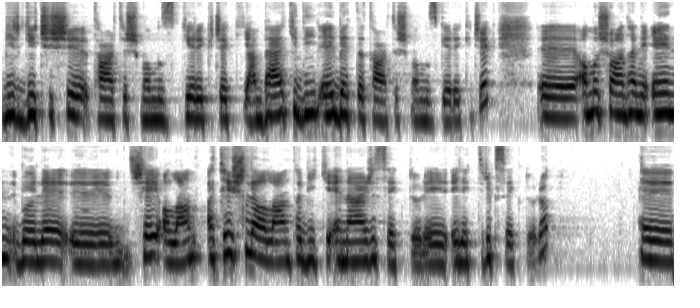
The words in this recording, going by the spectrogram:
bir geçişi tartışmamız gerekecek. Yani belki değil elbette tartışmamız gerekecek. E, ama şu an hani en böyle e, şey alan, ateşli alan tabii ki enerji sektörü, e, elektrik sektörü. E,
